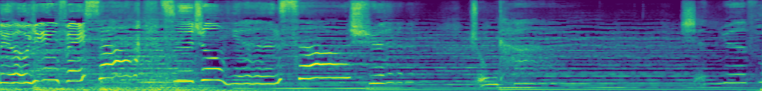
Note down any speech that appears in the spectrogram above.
流萤飞散，此中颜色雪中开。浮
